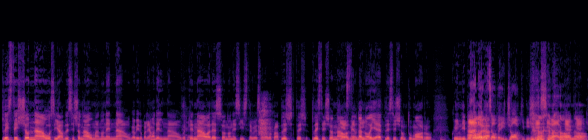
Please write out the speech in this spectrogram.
PlayStation Now si chiama PlayStation Now, ma non è Now, capito? Parliamo del Now, perché Now adesso non esiste questa roba qua. Playsta- PlayStation Now, almeno da noi, è PlayStation Tomorrow. Quindi per Ah, no, io ora. pensavo per i giochi dicessi, no, ok, ok. no.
